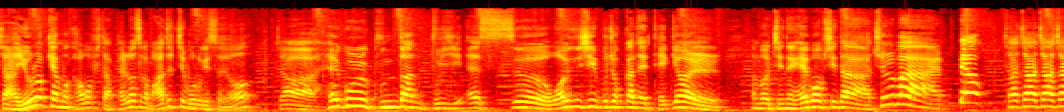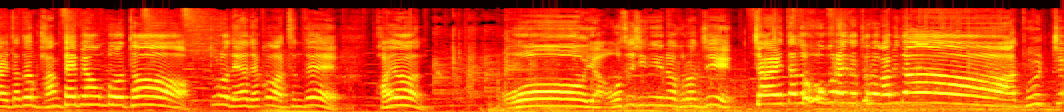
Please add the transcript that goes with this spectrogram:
자 요렇게 한번 가봅시다. 밸런스가 맞을지 모르겠어요. 자 해골 군단 vs 원시 부족 간의 대결 한번 진행해봅시다. 출발! 뿅! 자자자자 일단은 방패병부터 뚫어내야 될 것 같은데 과연 오, 야, 어쌔신이나 그런지. 자, 일단은 호그라이더 들어갑니다! 돌제!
